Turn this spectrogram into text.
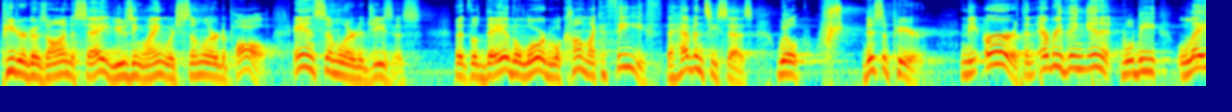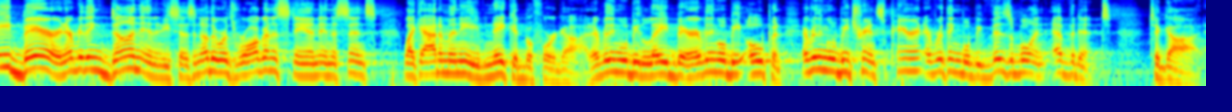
Peter goes on to say, using language similar to Paul and similar to Jesus, that the day of the Lord will come like a thief. The heavens, he says, will whoosh, disappear. And the earth and everything in it will be laid bare and everything done in it, he says. In other words, we're all going to stand, in a sense, like Adam and Eve, naked before God. Everything will be laid bare, everything will be open, everything will be transparent, everything will be visible and evident to God.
